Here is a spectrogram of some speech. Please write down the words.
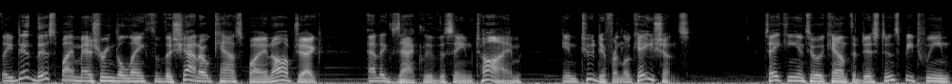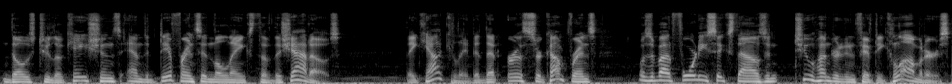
They did this by measuring the length of the shadow cast by an object at exactly the same time in two different locations. Taking into account the distance between those two locations and the difference in the length of the shadows, they calculated that Earth's circumference was about 46,250 kilometers,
